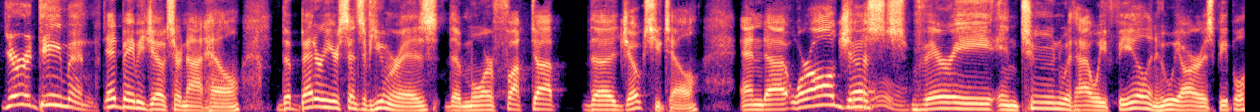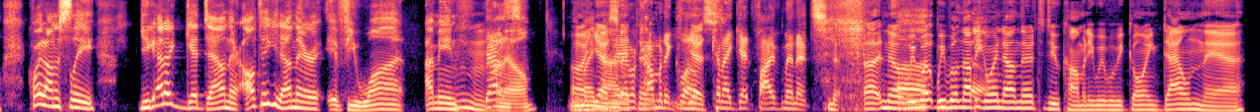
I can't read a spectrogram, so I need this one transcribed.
You're a demon. dead baby jokes are not hell. The better your sense of humor is, the more fucked up the jokes you tell. And uh, we're all just very in tune with how we feel and who we are as people. Quite honestly, you got to get down there. I'll take you down there if you want. I mean, I Yes. don't know. Uh, yes, not. I have a comedy club. yes. Can I get five minutes? Uh, no, we Uh, will. We will not be going down there to do comedy. We will be going down there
